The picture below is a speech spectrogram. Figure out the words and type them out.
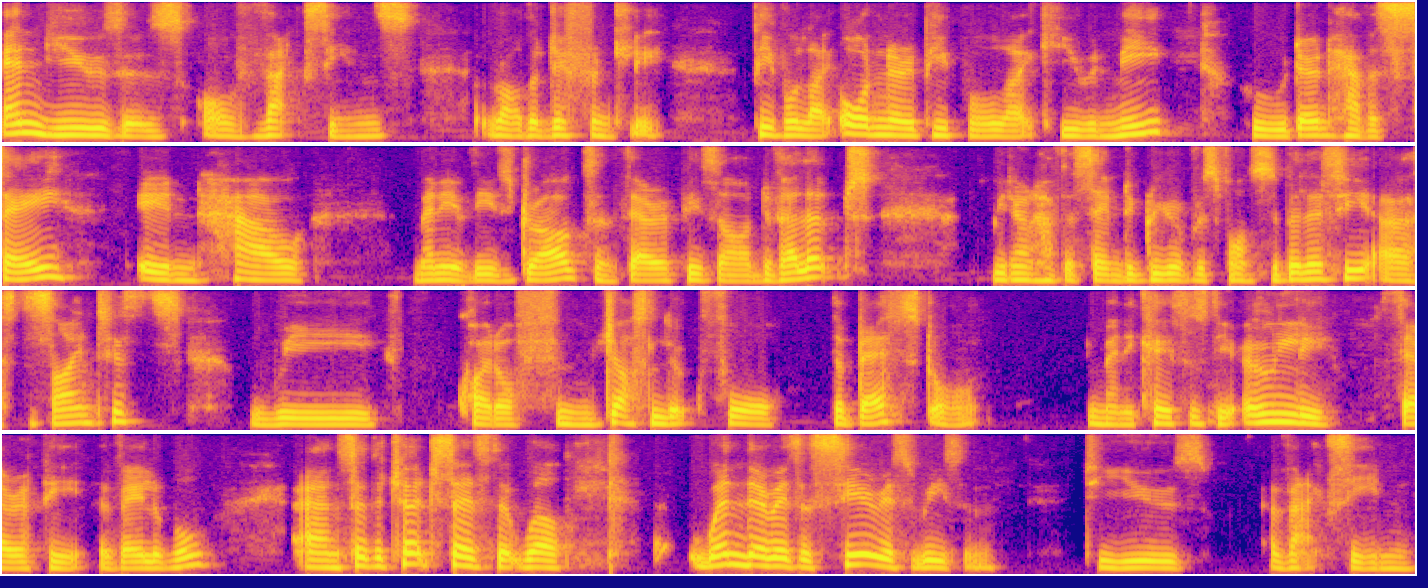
end users of vaccines rather differently. People like ordinary people like you and me, who don't have a say in how many of these drugs and therapies are developed. We don't have the same degree of responsibility as the scientists. We quite often just look for the best, or in many cases, the only therapy available. And so the church says that, well, when there is a serious reason to use a vaccine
